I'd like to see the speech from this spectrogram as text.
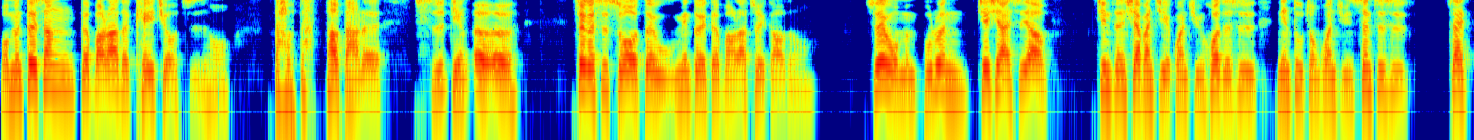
我们对上德保拉的 K 九值哦，到达到达了十点二二，这个是所有队伍面对德保拉最高的哦。所以，我们不论接下来是要竞争下半季的冠军，或者是年度总冠军，甚至是再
